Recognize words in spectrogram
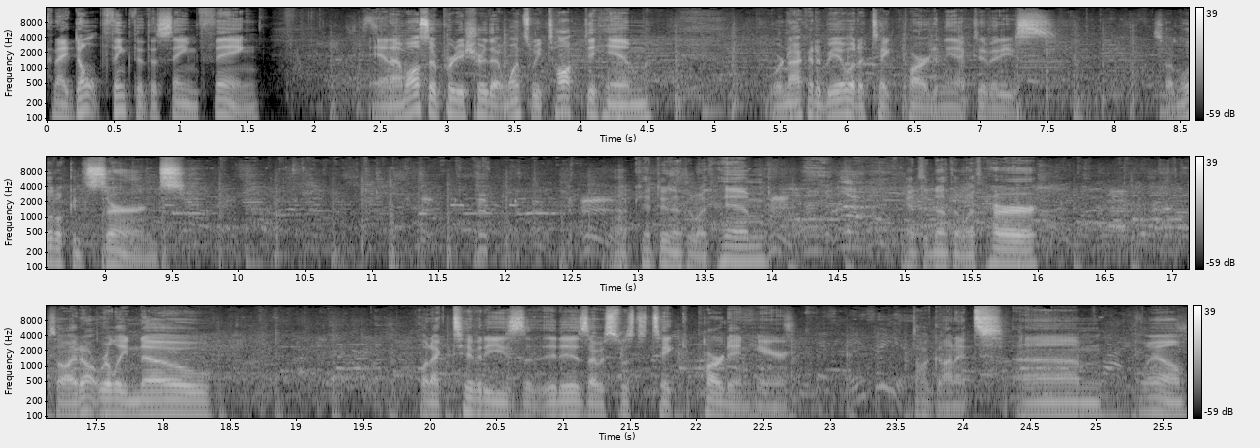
And I don't think they're the same thing. And I'm also pretty sure that once we talk to him, we're not going to be able to take part in the activities. So I'm a little concerned. Oh, can't do nothing with him. Can't do nothing with her. So I don't really know what activities it is I was supposed to take part in here. Doggone it. Um, well,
